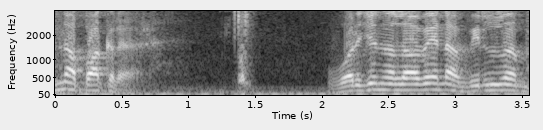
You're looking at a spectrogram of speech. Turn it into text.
என்ன பாக்குற ஒரிஜினலாவே நான் வில்லன்.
